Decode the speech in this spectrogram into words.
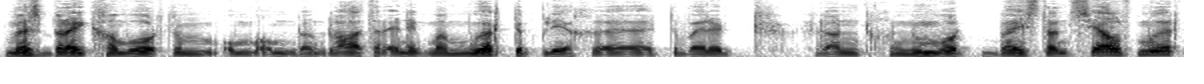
misbruik gaan word om om om dan later eintlik maar moord te pleeg uh, terwyl dit dan genoem word bystand selfmoord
